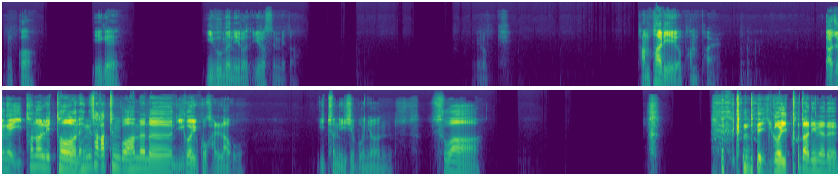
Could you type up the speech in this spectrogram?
그러니까 이게 입으면 이렇 이렇습니다. 이렇게 반팔이에요, 반팔. 나중에 이터널 리턴 행사 같은 거 하면은 이거 입고 갈라고. 2025년 수화 근데 이거 입고 다니면은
